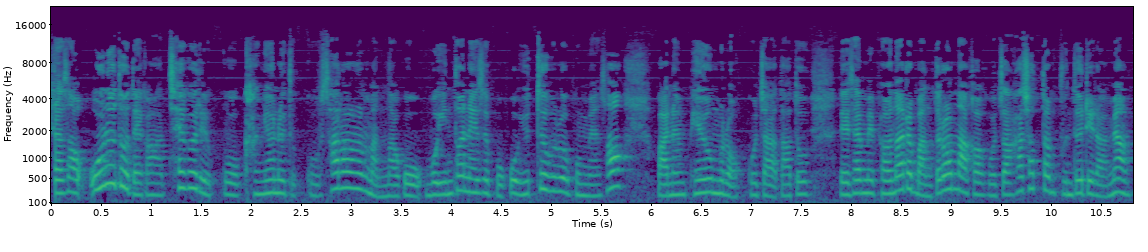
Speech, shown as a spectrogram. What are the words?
그래서 오늘도 내가 책을 읽고 강연을 듣고 사람을 만나고 뭐 인터넷을 보고 유튜브를 보면서 많은 배움을 얻고자 나도 내 삶의 변화를 만들어 나가고자 하셨던 분들이라면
